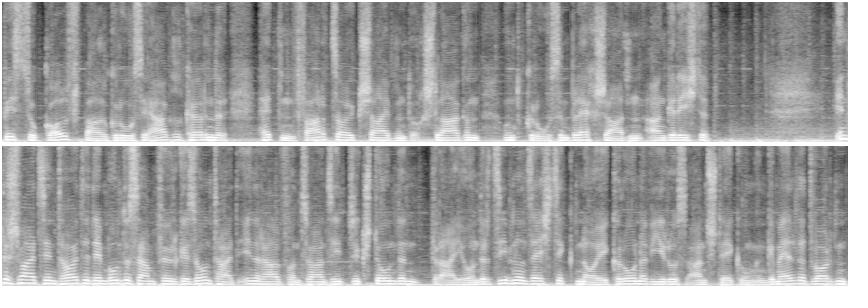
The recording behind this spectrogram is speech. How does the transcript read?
Bis zu Golfballgroße Hagelkörner hätten Fahrzeugscheiben durchschlagen und großen Blechschaden angerichtet. In der Schweiz sind heute dem Bundesamt für Gesundheit innerhalb von 72 Stunden 367 neue Coronavirus-Ansteckungen gemeldet worden.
